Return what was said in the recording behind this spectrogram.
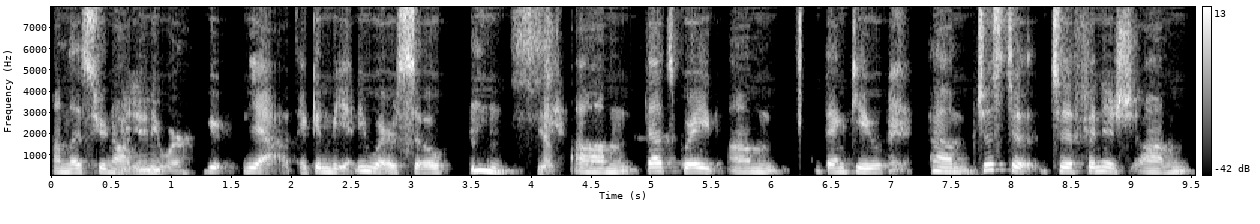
unless you're not anywhere yeah they can be anywhere so yep. um, that's great um, thank you um, just to to finish um,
